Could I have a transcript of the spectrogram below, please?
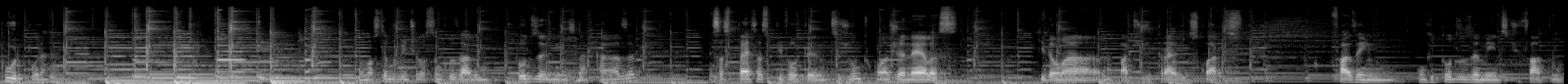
púrpura. Então, nós temos ventilação cruzada em todos os ambientes da casa. Essas peças pivotantes, junto com as janelas que dão na, na parte de trás dos quartos, fazem com que todos os ambientes de fato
